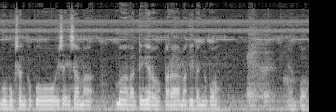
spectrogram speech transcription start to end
Bubuksan ko po isa-isa ma mga kantingero para makita nyo po. Yan po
